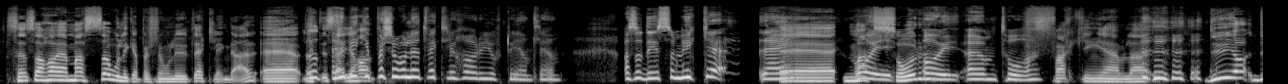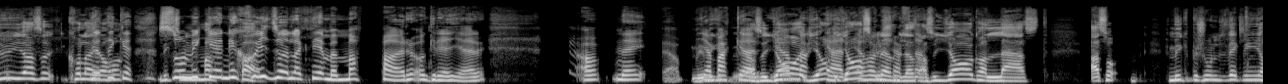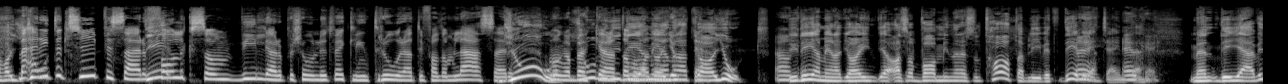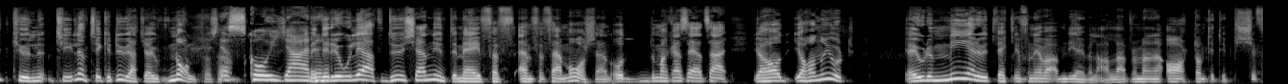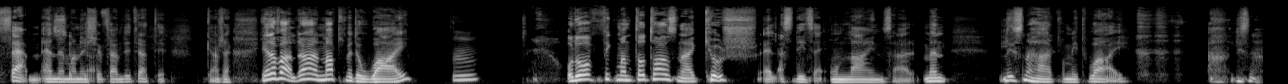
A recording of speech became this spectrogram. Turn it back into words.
Sen så har jag massa olika personlig utveckling där. Eh, lite Hur mycket har, personlig utveckling har du gjort egentligen? Alltså det är så mycket. Nej. eh, massor. Oj, oj, öm tå. Fucking jävla... Du, jag, du, jag, alltså, kolla jag, Jag har tänker, liksom så mycket mappar. energi du har lagt ner med mappar och grejer. Ja, nej, ja, Men jag backar. Alltså, jag, jag backar. jag, jag, skulle käften. alltså, jag har läst, alltså hur mycket personlig utveckling jag har Men gjort. är det inte typiskt så här, Det- folk som vill göra personlig utveckling tror att ifall de läser Jo, många böcker jo men det är att det de har jag då menar gjort att det? jag har gjort. Ja, Det är det jag menar att jag inte, alltså vad mina resultat har blivit, det Nej, vet jag inte. okej. Men det är jävligt kul, tydligen tycker du att jag har gjort noll procent. Jag skojar. Men det roliga är att du känner ju inte mig för, än för fem år sedan och man kan säga att så här, jag, har, jag har nog gjort jag gjorde mer utveckling från när jag var, det är väl alla, från man är 18 till typ 25 än när man är 25 till 30. Kanske. I alla fall, där har jag en mapp som heter Why. Mm. Och då fick man ta, ta en sån här kurs, eller alltså det är så här online så här, men lyssna här på mitt Why. Ah, lyssna.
